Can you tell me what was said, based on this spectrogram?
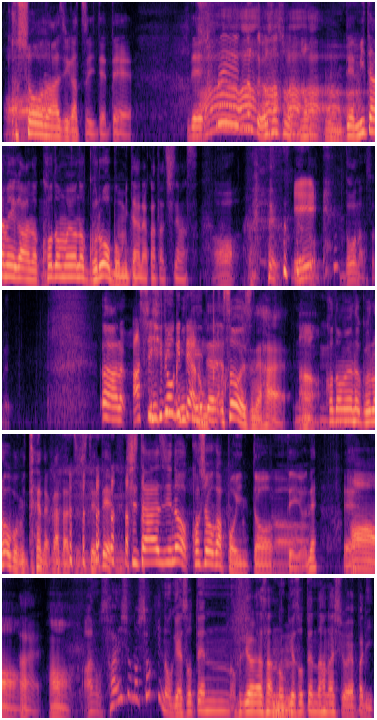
胡椒の味がついててでこれなんか良さそうやの。あうん。で見た目があの子供用のグローブみたいな形してます。あえ？どどうなんそれ？ああの足広げてあるんか。そうですねはい、うん。子供用のグローブみたいな形して て下味の胡椒がポイントっていうね、ええ。ああはい。あの最初の初期のゲソ天藤原さんのゲソ天の話はやっぱり、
